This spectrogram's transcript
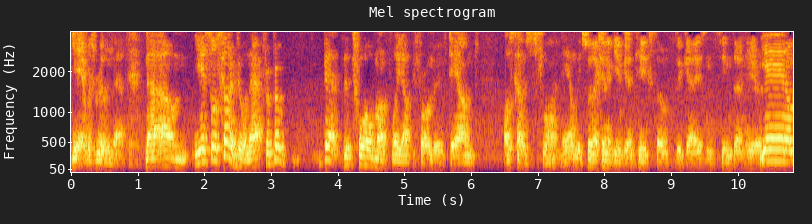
yeah, it was really loud. No, um, yeah, so I was kind of doing that for about the 12 month lead up before I moved down. I was kind of just flying down. with So that kind of gave you a taste of the guys and the scene down here. Yeah, and I'm,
